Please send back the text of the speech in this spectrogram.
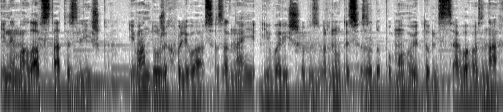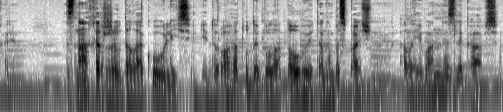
і не могла встати з ліжка. Іван дуже хвилювався за неї і вирішив звернутися за допомогою до місцевого знахаря. Знахар жив далеко у лісі, і дорога туди була довгою та небезпечною, але Іван не злякався.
